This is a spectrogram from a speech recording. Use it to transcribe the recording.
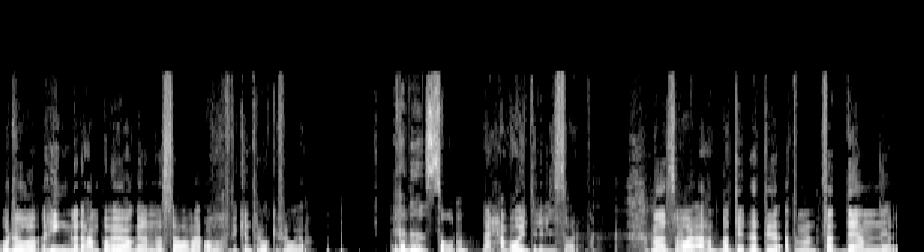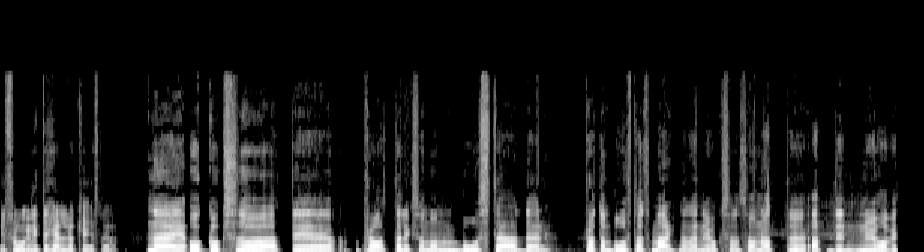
Och då himlade han på ögonen och sa, men, åh vilken tråkig fråga. Revisorn? Nej, han var ju inte revisor. Men så var det, han bara ty- att, att, de- så att den frågan inte heller är okej att ställa. Nej, och också att det pratar liksom om bostäder. Prata om bostadsmarknaden är också en sån att, eh, att det, nu, har vi,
